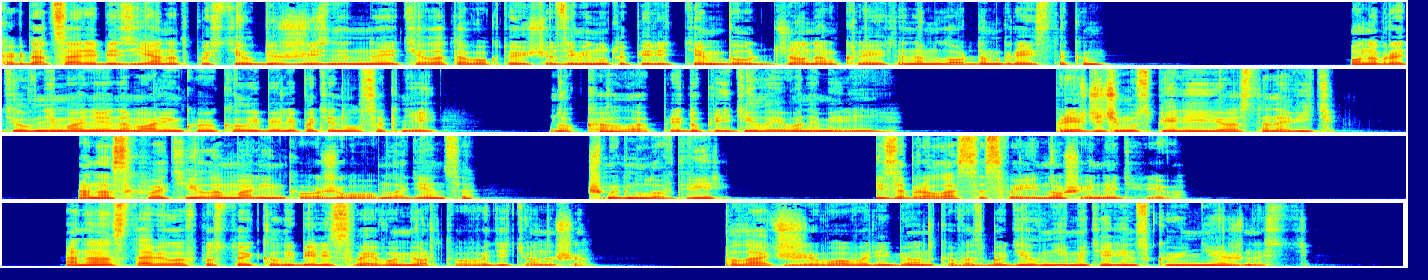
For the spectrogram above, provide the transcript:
Когда царь обезьян отпустил безжизненное тело того, кто еще за минуту перед тем был Джоном Клейтоном, лордом Грейстоком, он обратил внимание на маленькую колыбель и потянулся к ней, но Кала предупредила его намерение. Прежде чем успели ее остановить, она схватила маленького живого младенца, шмыгнула в дверь и забралась со своей ношей на дерево. Она оставила в пустой колыбели своего мертвого детеныша. Плач живого ребенка возбудил в ней материнскую нежность,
